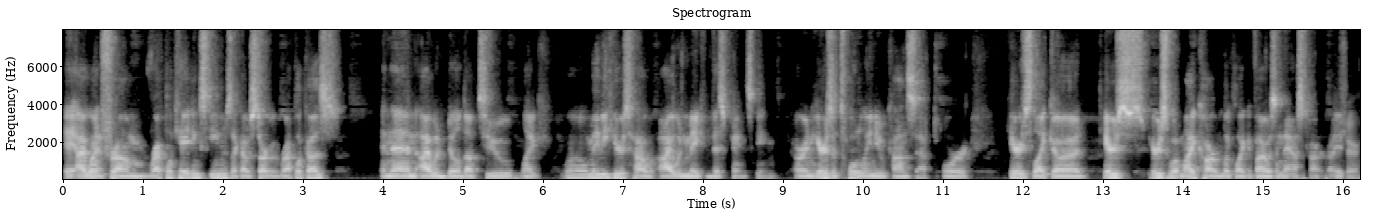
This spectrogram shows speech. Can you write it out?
it, I went from replicating schemes, like I would start with replicas, and then I would build up to like, well, maybe here's how I would make this paint scheme, or and here's a totally new concept, or here's like a here's here's what my car would look like if I was a NASCAR, right? Sure.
